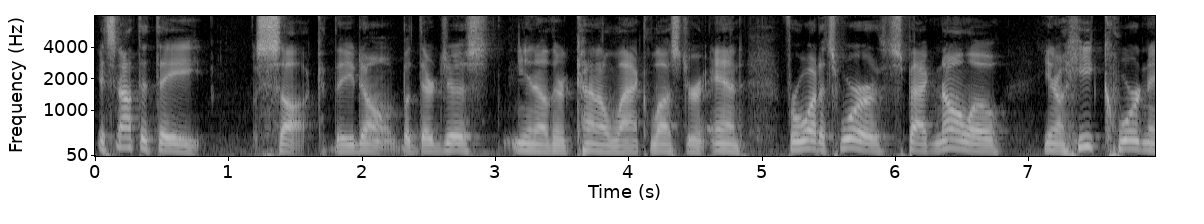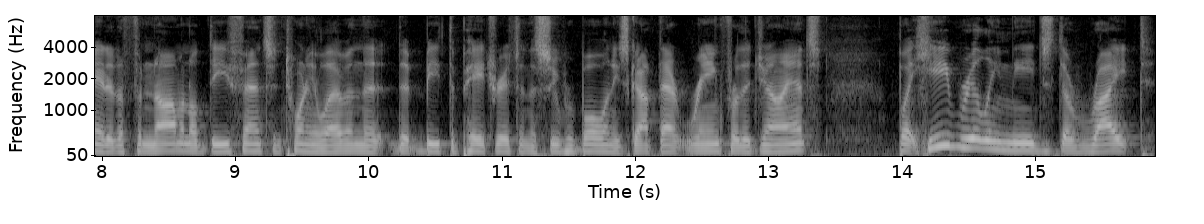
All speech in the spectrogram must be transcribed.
it's not that they suck, they don't, but they're just you know they're kind of lackluster. And for what it's worth, Spagnuolo you know, he coordinated a phenomenal defense in 2011 that, that beat the Patriots in the Super Bowl, and he's got that ring for the Giants. But he really needs the right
